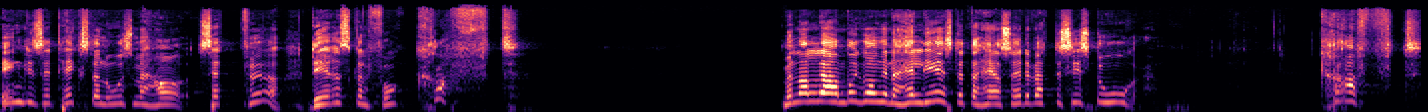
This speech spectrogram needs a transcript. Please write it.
Egentlig er teksten noe som jeg har sett før. Dere skal få kraft. Men alle andre gangene jeg har lest dette, her, så har det vært det siste ordet kraft.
